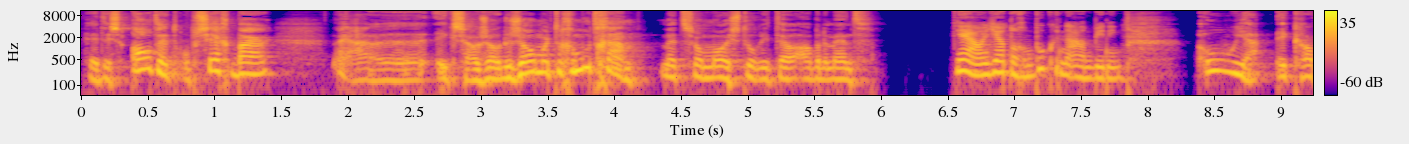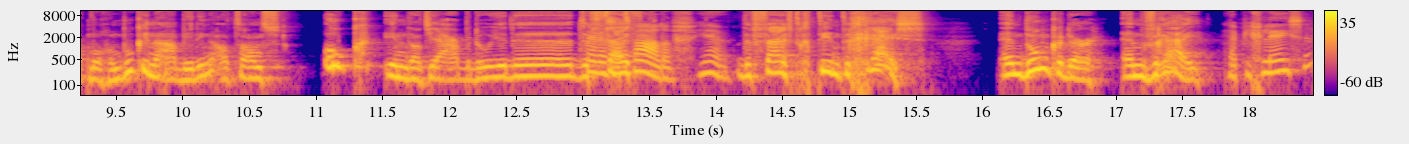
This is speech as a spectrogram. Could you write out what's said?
Het is altijd opzegbaar. Nou ja, eh, ik zou zo de zomer tegemoet gaan met zo'n mooi Storytel abonnement. Ja, want je had nog een boek in de aanbieding. Oh ja, ik had nog een boek in de aanbieding. Althans, ook in dat jaar bedoel je de, de, vijf, 2012, ja. de 50 tinten grijs. En donkerder en vrij. Heb je gelezen?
